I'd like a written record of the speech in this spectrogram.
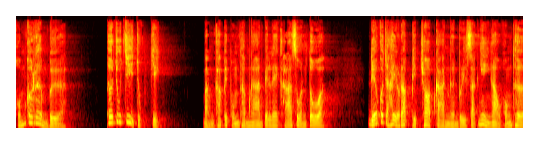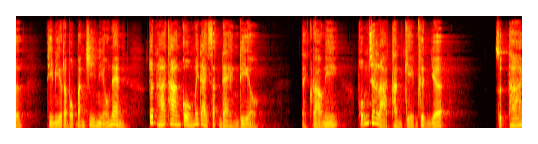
ผมก็เริ่มเบื่อ เธอจู้จี้จุกจิก บังคับให้ผมทำงานเป็นเลขาส่วนตัว เดี๋ยวก็จะให้รับผิดชอบการเงินบริษัทงี่เง่าของเธอ ที่มีระบบบัญชีเหนียวแน่น จนหาทางโกงไม่ได้สักแดงเดียว แต่คราวนี้ผมฉลาดทันเกมขึ้นเยอะ สุดท้าย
